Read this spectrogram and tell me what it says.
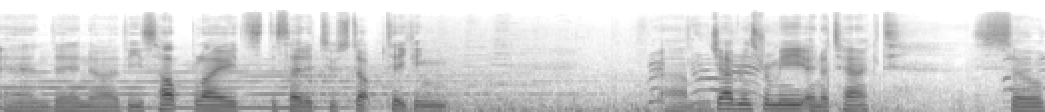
And then uh, these hoplites decided to stop taking um, javelins from me and attacked. So,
